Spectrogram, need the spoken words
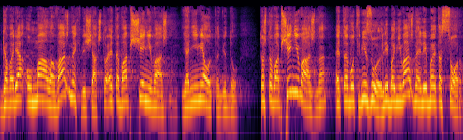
говоря о маловажных вещах, что это вообще не важно. Я не имел это в виду. То, что вообще не важно, это вот внизу, либо не важно, либо это ссор.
